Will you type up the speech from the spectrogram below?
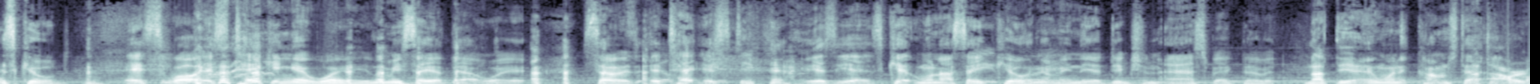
It's killed. It's well. It's taking away. Let me say it that way. So it's it ta- it's, it's yeah. It's kill- when I say killing, I mean the addiction aspect of it. Not the- And when it comes to not the person.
